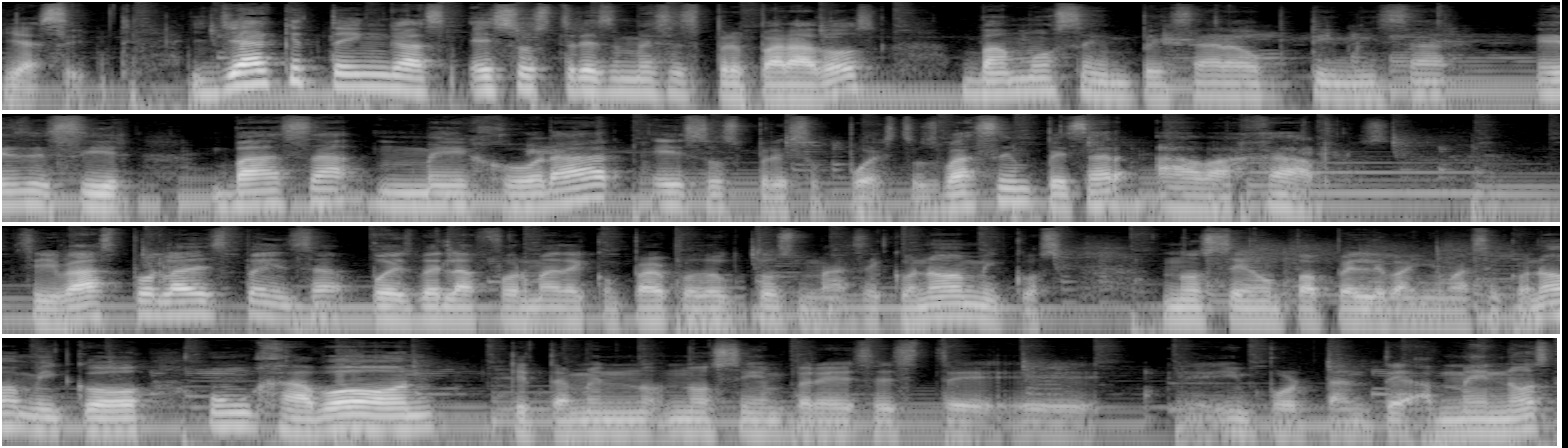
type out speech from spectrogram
y así. Ya que tengas esos tres meses preparados, vamos a empezar a optimizar. Es decir, vas a mejorar esos presupuestos, vas a empezar a bajarlos. Si vas por la despensa, puedes ver la forma de comprar productos más económicos. No sé, un papel de baño más económico, un jabón, que también no, siempre es este, eh, eh, importante, a menos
